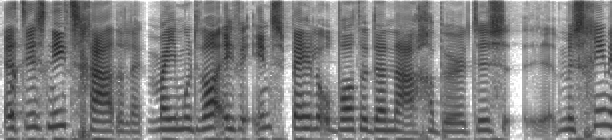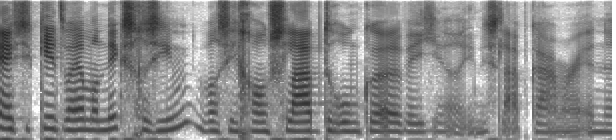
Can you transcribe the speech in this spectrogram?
het is niet schadelijk. Maar je moet wel even inspelen op wat er daarna gebeurt. Dus eh, misschien heeft je kind wel helemaal niks gezien. Was hij gewoon slaapdronken, weet je, in de slaapkamer. En... eh,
